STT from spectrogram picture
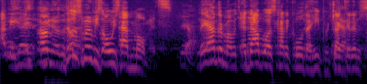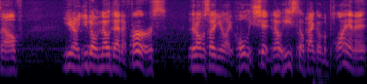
I mean, then, it- um, you know, those movies always have moments. Yeah. They have their moments, and that was kind of cool that he projected Yeah. himself. You know, you don't know that at first. Then all of a sudden you're like, holy shit, no, he's still back on the planet.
